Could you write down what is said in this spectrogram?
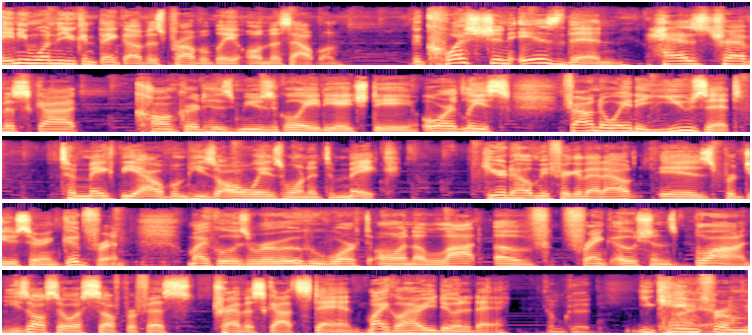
anyone you can think of is probably on this album. The question is then, has Travis Scott conquered his musical ADHD, or at least found a way to use it to make the album he's always wanted to make? Here to help me figure that out is producer and good friend Michael Uzuru, who worked on a lot of Frank Ocean's Blonde. He's also a self-professed Travis Scott stan. Michael, how are you doing today? I'm good. You came from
